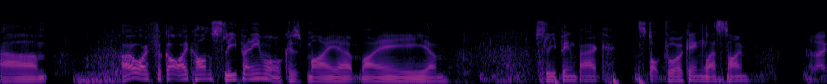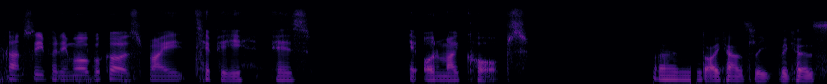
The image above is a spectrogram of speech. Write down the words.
Um. Oh, I forgot I can't sleep anymore because my uh, my um, sleeping bag stopped working last time. And I can't sleep anymore because my tippy is on my corpse. And I can't sleep because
